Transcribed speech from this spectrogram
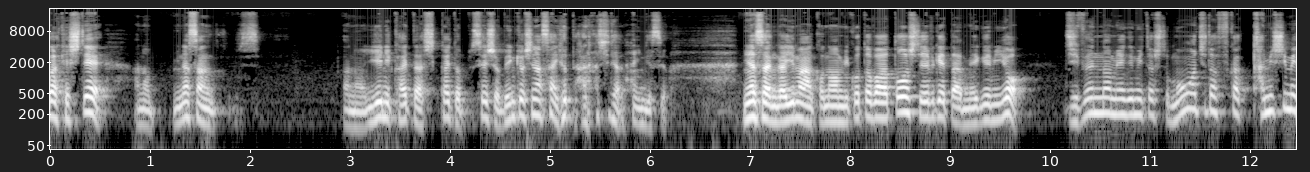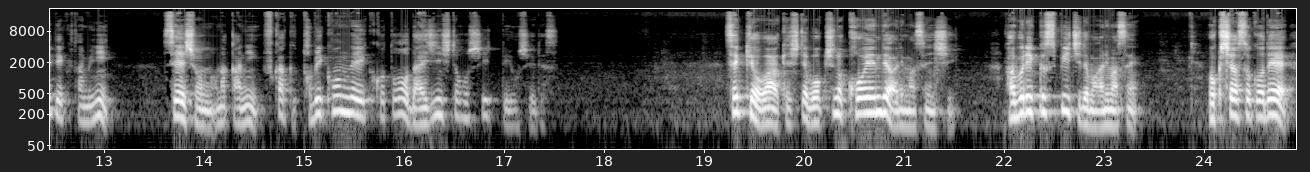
これは決して、あの、皆さん、あの、家に帰ったらしっかりと聖書を勉強しなさいよって話ではないんですよ。皆さんが今この御言葉を通して受けた恵みを自分の恵みとしてもう一度深く噛み締めていくために聖書の中に深く飛び込んでいくことを大事にしてほしいっていう教えです。説教は決して牧師の講演ではありませんし、パブリックスピーチでもありません。牧師はそこで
